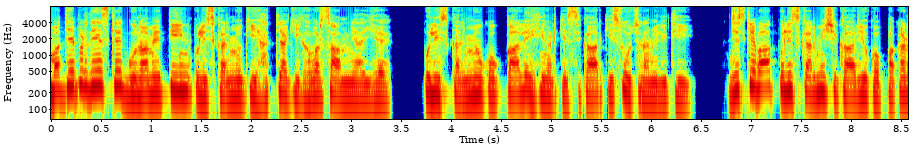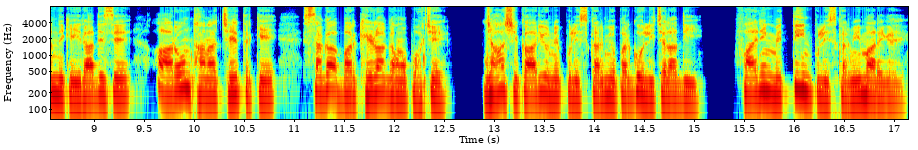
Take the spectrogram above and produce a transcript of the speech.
मध्य प्रदेश के गुना में तीन पुलिसकर्मियों की हत्या की खबर सामने आई है। पुलिसकर्मियों को काले हिरण के शिकार की सूचना मिली थी। जिसके बाद पुलिसकर्मी शिकारियों को पकड़ने के इरादे से आरोन थाना क्षेत्र के सगा बरखेड़ा गाँव पहुँचे, जहाँ शिकारियों ने पुलिसकर्मियों पर गोली चला दी। फायरिंग में तीन पुलिसकर्मी मारे गए।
